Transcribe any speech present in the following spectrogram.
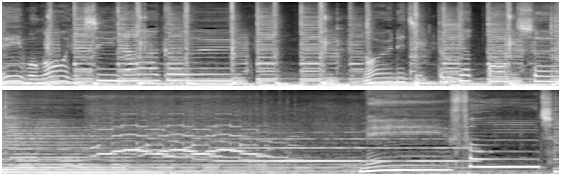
你和我又是那句？陪你直到一百岁。微风吹，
